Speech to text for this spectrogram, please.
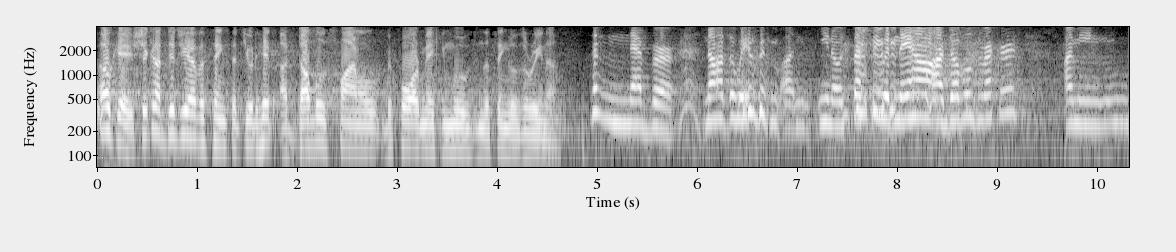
Okay, Shikha, did you ever think that you'd hit a doubles final before making moves in the singles arena? Never. Not the way with, you know, especially with Neha, our doubles record. I mean,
